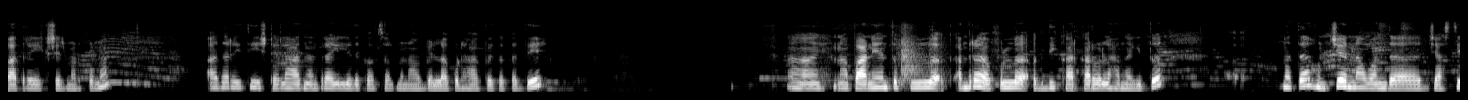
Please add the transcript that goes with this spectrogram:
ಪಾತ್ರೆ ಎಕ್ಸ್ಚೇಂಜ್ ಮಾಡ್ಕೊಂಡು ಅದೇ ರೀತಿ ಇಷ್ಟೆಲ್ಲ ಆದ ನಂತರ ಇಲ್ಲಿ ಇದಕ್ಕೆ ಒಂದು ಸ್ವಲ್ಪ ನಾವು ಬೆಲ್ಲ ಕೂಡ ಹಾಕ್ಬೇಕಾಕತಿ ನಾ ಪಾನಿ ಅಂತೂ ಫುಲ್ ಅಂದ್ರೆ ಫುಲ್ ಅಗದಿ, ಖಾರ ಖಾರವೆಲ್ಲ ಹಾಗಾಗಿತ್ತು. ಮತ್ತು ಹುಂಚೆ ಹಣ್ಣು ಒಂದು ಜಾಸ್ತಿ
